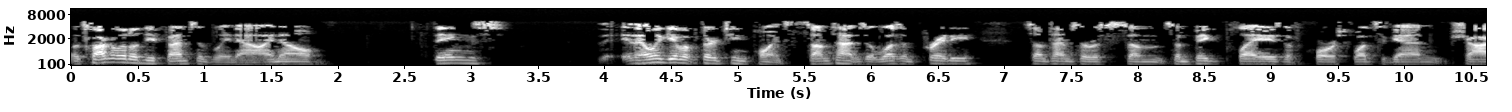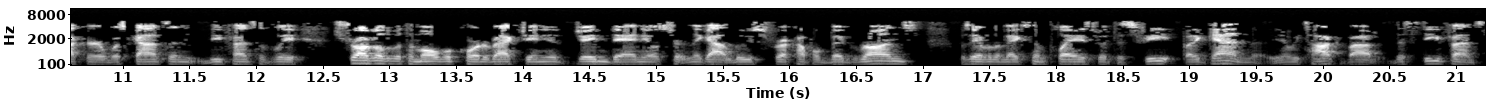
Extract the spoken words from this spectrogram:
Let's talk a little defensively now. I know things they only gave up 13 points. Sometimes it wasn't pretty. Sometimes there was some some big plays. Of course, once again, shocker. Wisconsin defensively struggled with a mobile quarterback. Jayden Daniels certainly got loose for a couple big runs. Was able to make some plays with his feet. But again, you know, we talk about this defense.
